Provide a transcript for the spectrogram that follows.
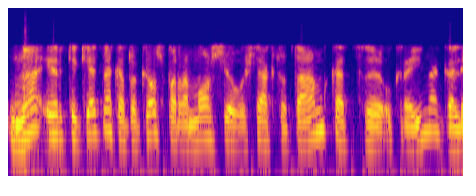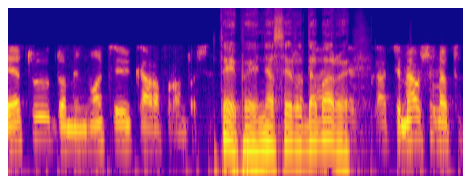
Na ir tikėtina, kad tokios paramos jau užtektų tam, kad Ukraina galėtų dominuoti karo frontuose. Taip, nes ir dabar. Artimiausių metų,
